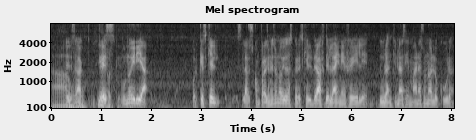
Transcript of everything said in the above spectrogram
Ah, bueno. Exacto. Sí, Entonces, porque- uno diría, porque es que el- las comparaciones son odiosas, pero es que el draft de la NFL durante una semana es una locura.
